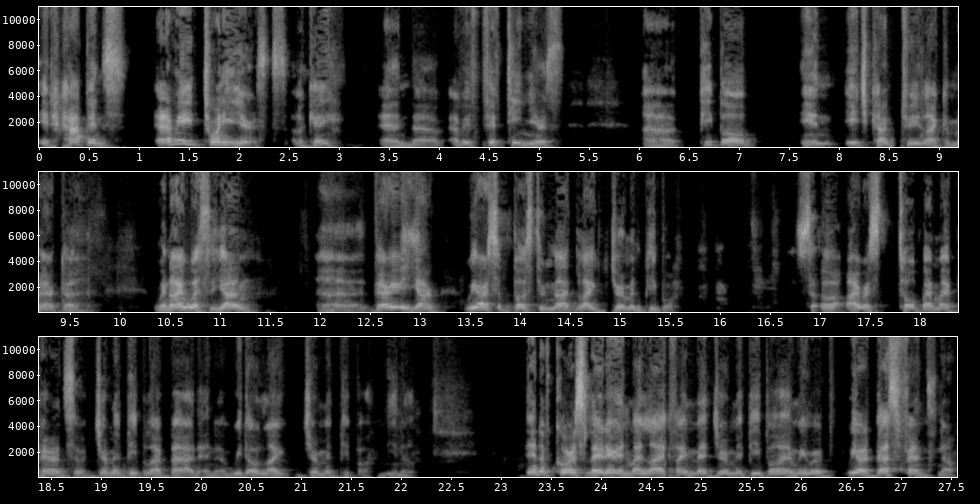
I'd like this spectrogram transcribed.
it happens every 20 years, okay, and uh, every 15 years, uh, people in each country, like America, when I was young, uh, very young, we are supposed to not like German people. So I was told by my parents that German people are bad and uh, we don't like German people, you know. Then, of course, later in my life, I met German people and we were we are best friends now.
